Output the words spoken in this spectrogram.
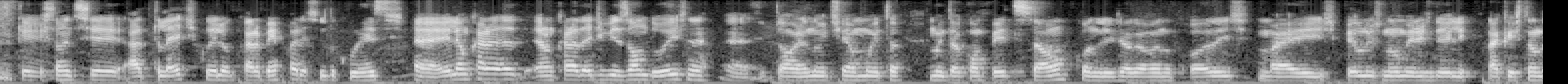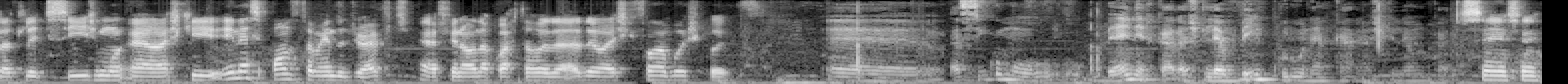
em questão de ser atlético, ele é um cara bem parecido com esses. É, ele é um cara, era um cara da divisão 2, né? É, então ele não tinha muita, muita competição quando ele jogava no college, mas pelos números dele na questão do atleticismo, é, eu acho que. E nesse ponto também do draft, é, final da quarta rodada, eu acho que foi uma boa escolha. É, assim como o Banner, cara, acho que ele é bem cru, né, cara? Acho que ele é um cara Sim, sim.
